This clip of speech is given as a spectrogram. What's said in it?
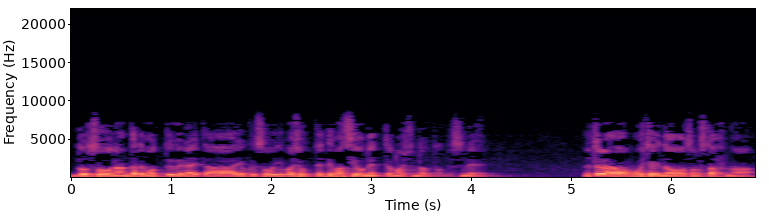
土葬なんかでもって植えられた、よくそういう場所って出ますよねって話になったんですね。そしたらもう一人のそのスタッフが、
